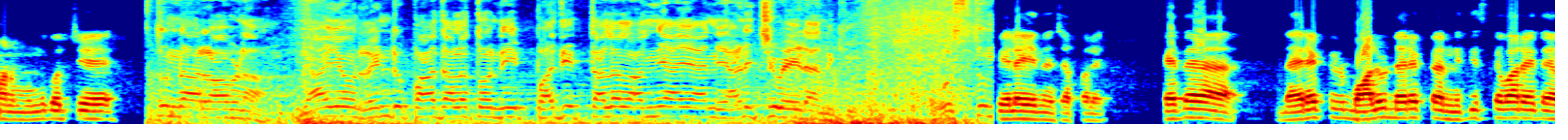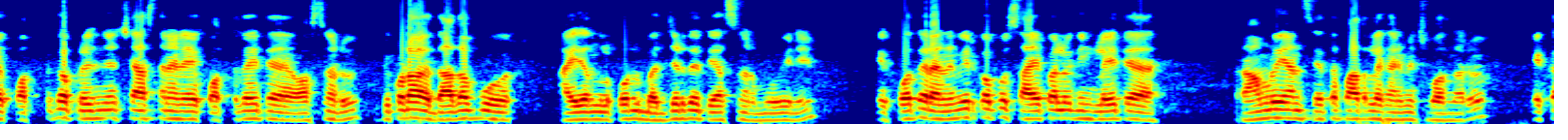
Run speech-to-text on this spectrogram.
మన ముందుకు వచ్చి రావణ న్యాయం రెండు పాదాలతో నీ పది తలల అన్యాయాన్ని అడిచివేయడానికి వస్తు ఫెయిల్ అయ్యిందని చెప్పాలి. అయితే director Bollywood director Nitesh Tiwari అయితే కొత్తగా ప్రెజెంట్ చేస్తానని కొత్తగా అయితే వస్తున్నాడు. ఇది కూడా దాదాపు ఐదు వందల కోట్ల బడ్జెట్ అయితే తీస్తున్నారు మూవీని. ఇకపోతే రణవీర్ కపూర్ సాయి పల్లవి దీంట్లో అయితే రాముడు అండ్ సీత పాత్రలు కనిపించబోతున్నారు. ఇక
